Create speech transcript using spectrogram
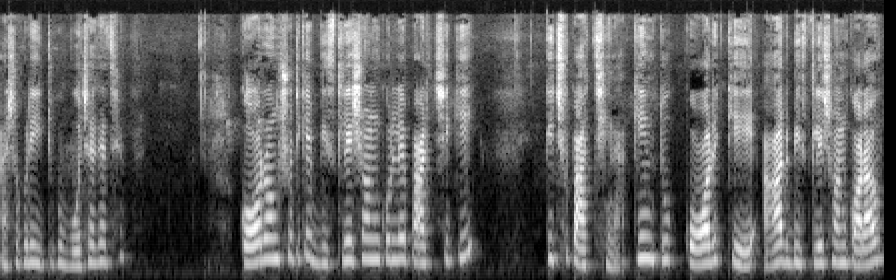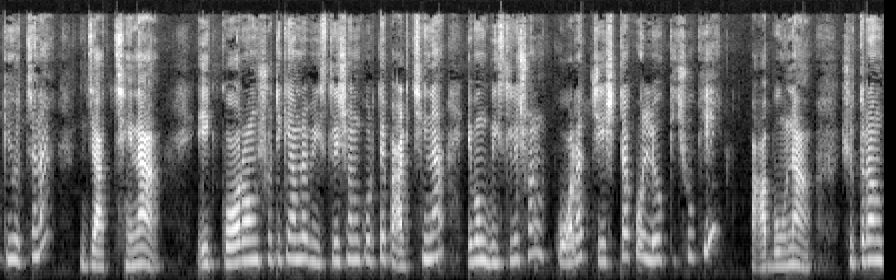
আশা করি এইটুকু বোঝা গেছে। কর অংশটিকে বিশ্লেষণ করলে পারছি কি? কিছু পাচ্ছি না। কিন্তু করকে আর বিশ্লেষণ করাও কি হচ্ছে না? যাচ্ছে না। এই কর অংশটিকে আমরা বিশ্লেষণ করতে পারছি না এবং বিশ্লেষণ করার চেষ্টা করলেও কিছু কি পাবো না। সুতরাং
